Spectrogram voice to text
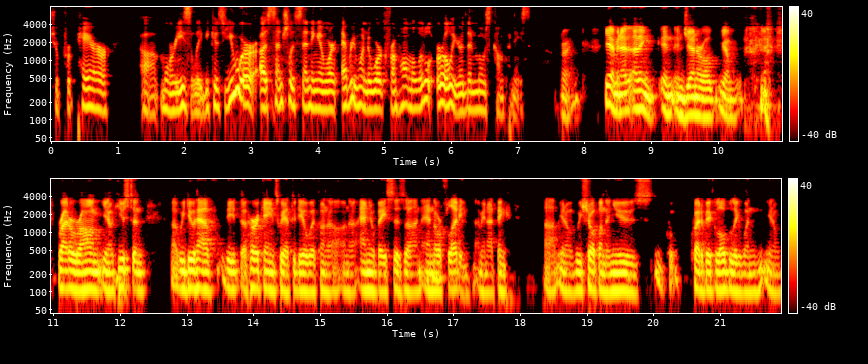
to prepare uh, more easily because you were essentially sending in everyone to work from home a little earlier than most companies. Right. Yeah. I mean, I, I think in, in general, you know, right or wrong, you know, Houston, uh, we do have the, the hurricanes we have to deal with on, a, on an annual basis uh, and or mm-hmm. flooding. I mean, I think, um, you know, we show up on the news quite a bit globally when, you know,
